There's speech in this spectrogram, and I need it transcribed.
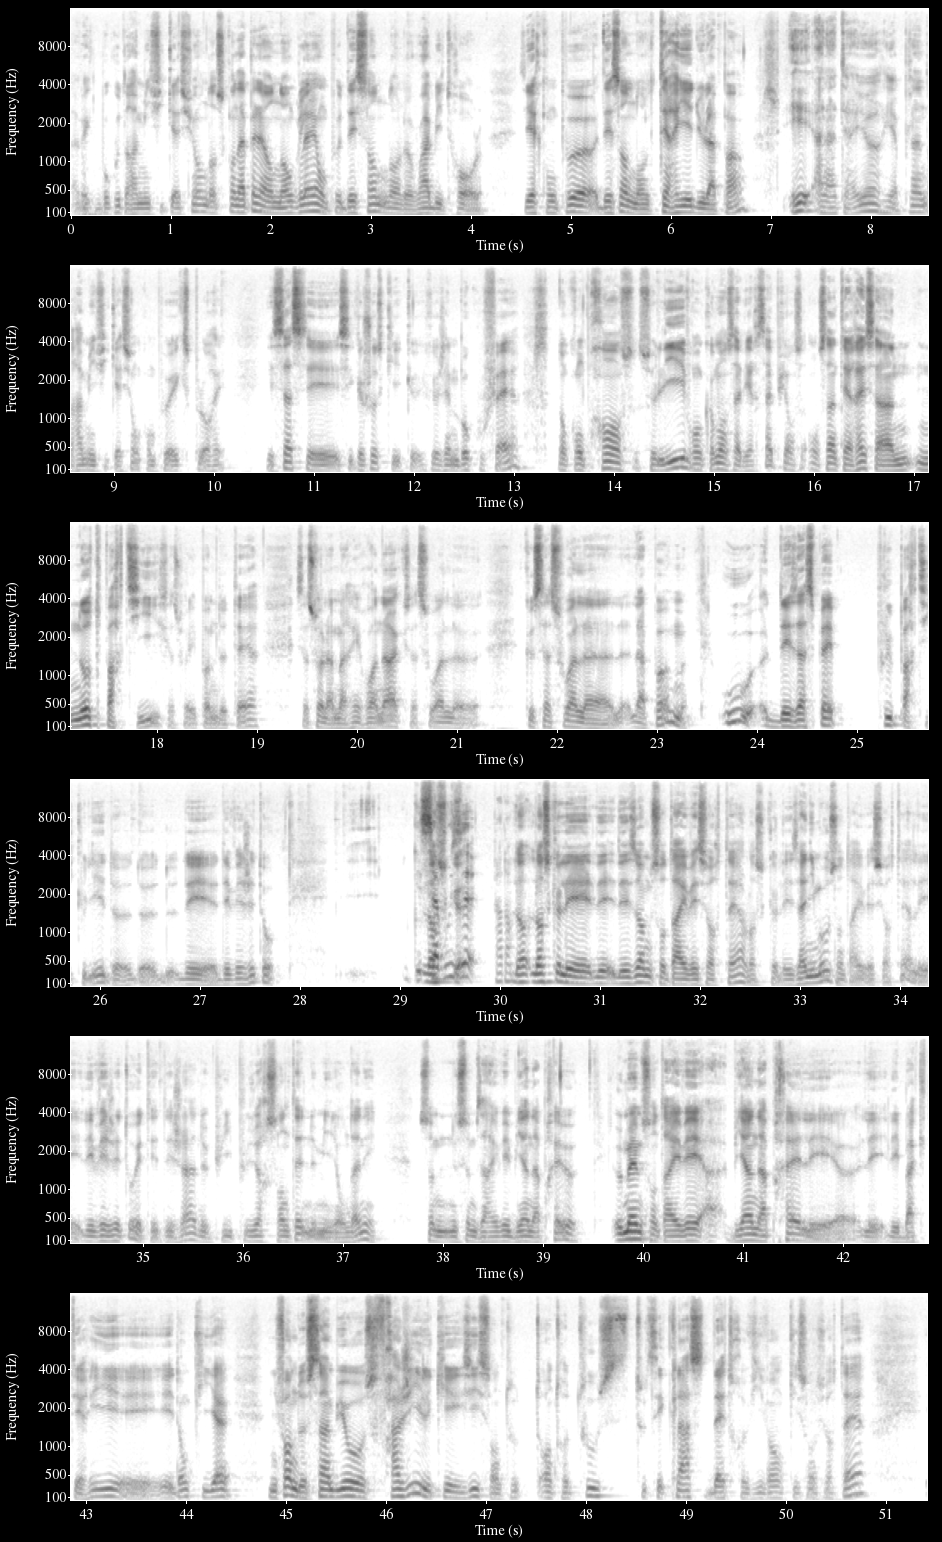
avec beaucoup de ramifications. Dans ce qu'on appelle en anglais, on peut descendre dans le rabbit hole. C'est-à-dire qu'on peut descendre dans le terrier du lapin et à l'intérieur, il y a plein de ramifications qu'on peut explorer. Et ça, c'est quelque chose que, que j'aime beaucoup faire. Donc on prend ce livre, on commence à lire ça, puis on, s'intéresse à une autre partie, que ce soit les pommes de terre, que ce soit la marijuana, que ce soit le, que ce soit la, pomme, ou des aspects plus particuliers de, des, végétaux. Lorsque, les, hommes sont arrivés sur Terre, lorsque les animaux sont arrivés sur Terre, les, végétaux étaient déjà depuis plusieurs centaines de millions d'années. Nous, sommes arrivés bien après eux. Eux-mêmes sont arrivés bien après les, euh, bactéries. Et, donc il y a une forme de symbiose fragile qui existe entre tous, toutes ces classes d'êtres vivants qui sont sur Terre.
